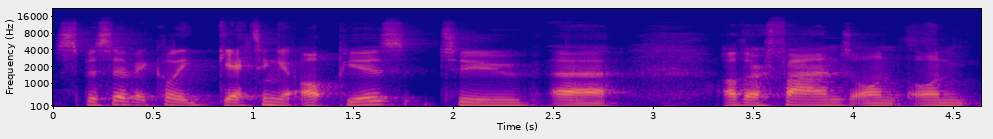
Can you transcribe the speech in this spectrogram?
specifically, getting it up years to uh, other fans on on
